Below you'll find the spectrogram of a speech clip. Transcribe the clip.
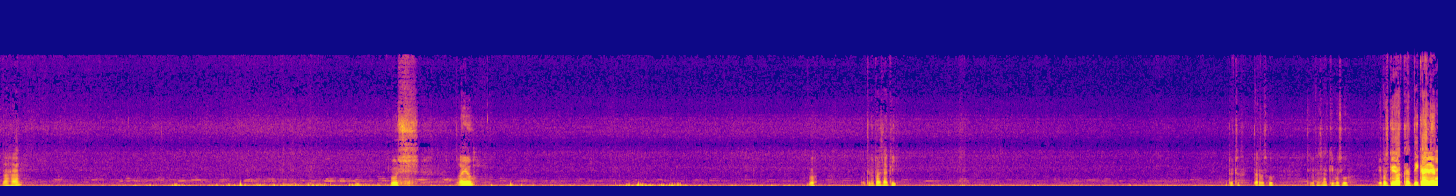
Tahan. Wush. Ayo. Dilepas lagi. Aduh, aduh ntar bosku. Dilepas lagi bosku. Ya bosku ya ganti kail yang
